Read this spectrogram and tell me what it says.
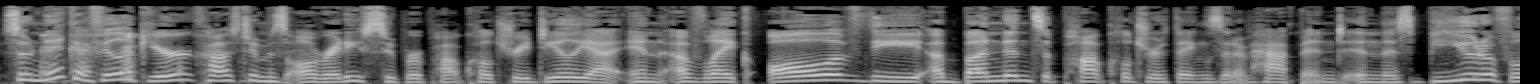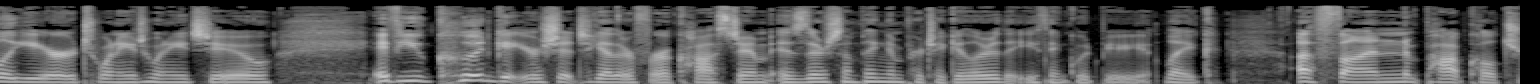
So, Nick, I feel like your costume is already super pop culture Delia. And of like all of the abundance of pop culture things that have happened in this beautiful year, 2022, if you could get your shit together for a costume, is there something in particular that you think would be like a fun pop culture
